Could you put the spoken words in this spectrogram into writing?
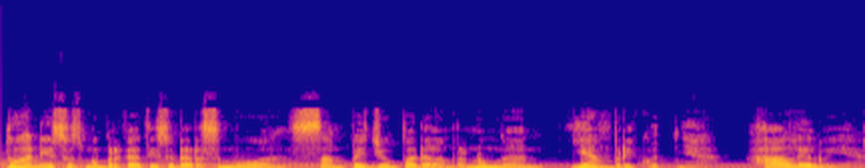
Tuhan Yesus memberkati saudara semua, sampai jumpa dalam renungan yang berikutnya. Haleluya.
